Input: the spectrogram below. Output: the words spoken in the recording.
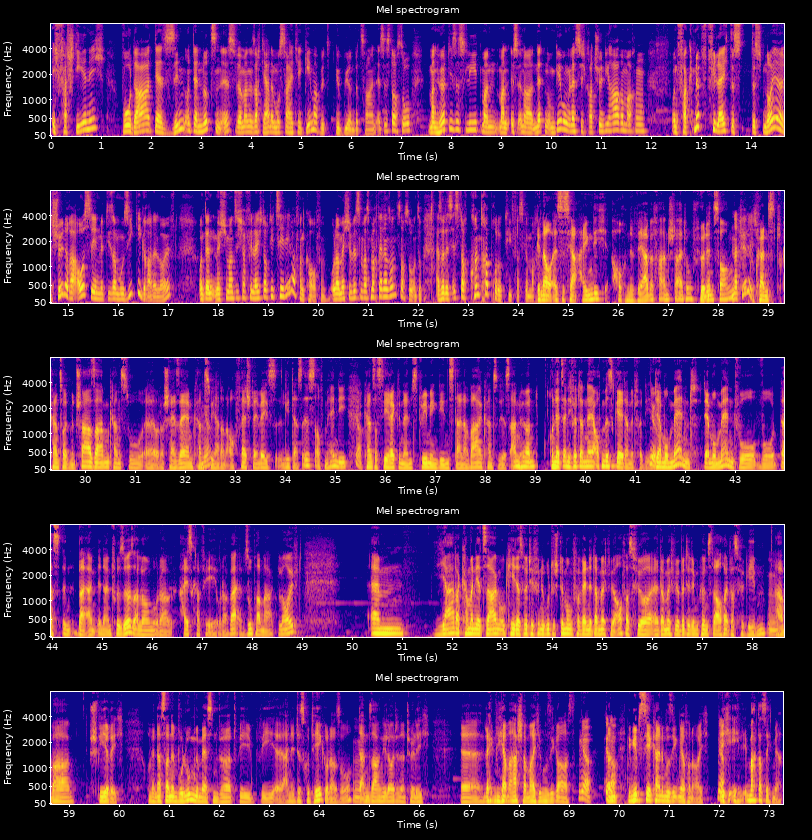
ich verstehe nicht, wo da der Sinn und der Nutzen ist, wenn man dann sagt, ja, dann musst du halt hier GEMA-Gebühren bezahlen. Es ist doch so, man hört dieses Lied, man, man ist in einer netten Umgebung, lässt sich gerade schön die Haare machen und verknüpft vielleicht das, das neue, schönere Aussehen mit dieser Musik, die gerade läuft. Und dann möchte man sich ja vielleicht auch die CD davon kaufen. Oder möchte wissen, was macht er denn sonst noch so und so. Also das ist doch kontraproduktiv, was gemacht wird. Genau, es ist ja eigentlich auch eine Werbeveranstaltung für den Song. natürlich. Du kannst, du kannst heute mit Shazam, kannst du, äh, oder Shazam, kannst Ja. du ja dann auch feststellen, welches Lied das ist auf dem Handy. Ja. Kannst das direkt in deinem Streamingdienst deiner Wahl, kannst du dir das anhören. Und letztendlich wird dann ja auch ein bisschen Geld damit verdient. Ja. Der Moment, der Moment, wo, wo das in, bei einem, in einem Friseursalon oder Eiscafé oder Supermarkt läuft, ähm, ja, da kann man jetzt sagen, okay, das wird hier für eine gute Stimmung verwendet, da möchten wir auch was für, äh, da möchten wir bitte dem Künstler auch etwas für geben, aber schwierig. Und wenn das dann im Volumen gemessen wird, wie, wie äh, eine Diskothek oder so, dann sagen die Leute natürlich, äh, leck mich am Arsch, dann mache ich die Musik aus. Ja, genau. Dann, dann gibt es hier keine Musik mehr von euch. Ja. Ich, ich mach das nicht mehr.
